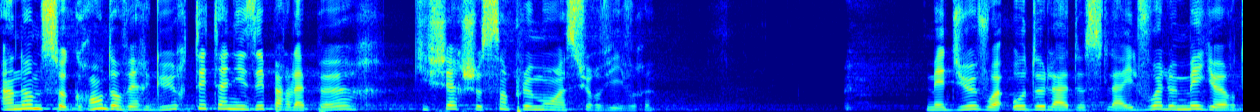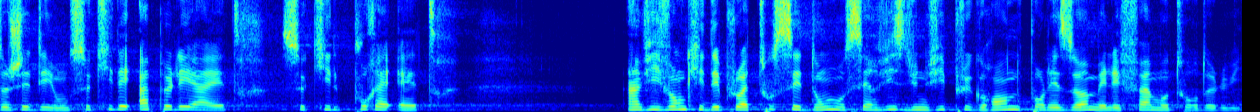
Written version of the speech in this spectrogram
un homme so grande envergure, tétanisé par la peur, qui cherche simplement à survivre. Mais Dieu voit au-delà de cela, il voit le meilleur de Gédéon, ce qu'il est appelé à être, ce qu'il pourrait être. Un vivant qui déploie tous ses dons au service d'une vie plus grande pour les hommes et les femmes autour de lui.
